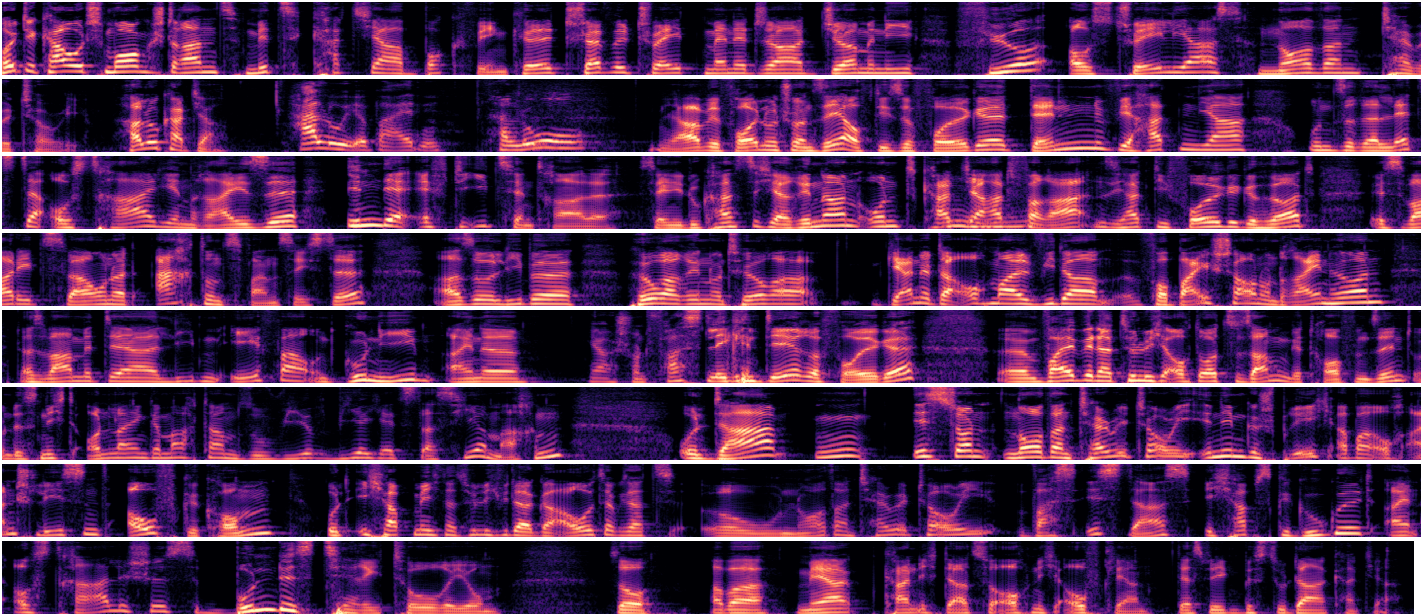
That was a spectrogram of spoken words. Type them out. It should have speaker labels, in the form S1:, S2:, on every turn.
S1: Heute Couch, morgen Strand mit Katja Bockwinkel, Travel Trade Manager Germany für Australias Northern Territory. Hallo Katja.
S2: Hallo ihr beiden.
S3: Hallo.
S1: Ja, wir freuen uns schon sehr auf diese Folge, denn wir hatten ja unsere letzte Australienreise in der FDI-Zentrale. Sandy, du kannst dich erinnern und Katja mhm. hat verraten, sie hat die Folge gehört. Es war die 228. Also, liebe Hörerinnen und Hörer, gerne da auch mal wieder vorbeischauen und reinhören. Das war mit der lieben Eva und Gunni eine ja, schon fast legendäre Folge, äh, weil wir natürlich auch dort zusammengetroffen sind und es nicht online gemacht haben, so wie wir jetzt das hier machen. Und da mh, hm, ist schon Northern Territory in dem Gespräch aber auch anschließend aufgekommen. Und ich habe mich natürlich wieder geoutet, habe gesagt, oh, Northern Territory, was ist das? Ich habe es gegoogelt, ein australisches Bundesterritorium. So, aber mehr kann ich dazu auch nicht aufklären. Deswegen bist du da, Katja.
